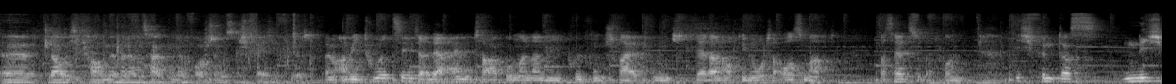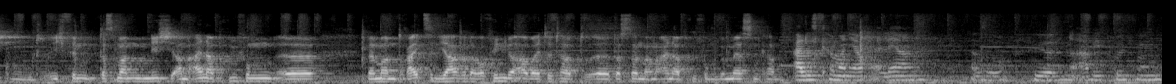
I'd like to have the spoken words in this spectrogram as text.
äh, glaube ich kaum, wenn man am Tag 100 Vorstellungsgespräche führt. Beim Abitur zählt ja der eine Tag, wo man dann die Prüfung schreibt und der dann auch die Note ausmacht. Was hältst du davon? Ich finde das nicht gut. Ich finde, dass man nicht an einer Prüfung, äh, wenn man 13 Jahre darauf hingearbeitet hat, äh, das dann an einer Prüfung bemessen kann. Alles kann man ja auch erlernen. Also für eine Abi-Prüfung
